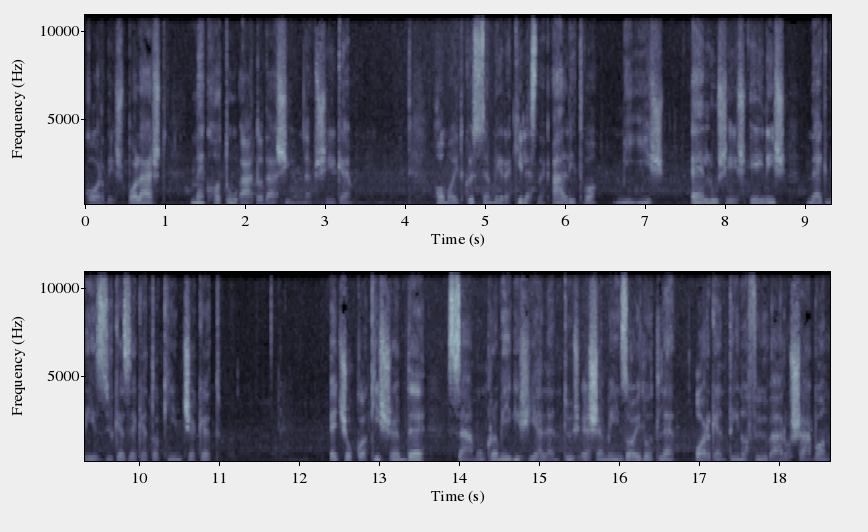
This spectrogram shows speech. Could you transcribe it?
kard és palást, megható átadási ünnepsége. Ha majd közszemlére ki lesznek állítva, mi is, Ellus és én is megnézzük ezeket a kincseket. Egy sokkal kisebb, de számunkra mégis jelentős esemény zajlott le Argentína fővárosában.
